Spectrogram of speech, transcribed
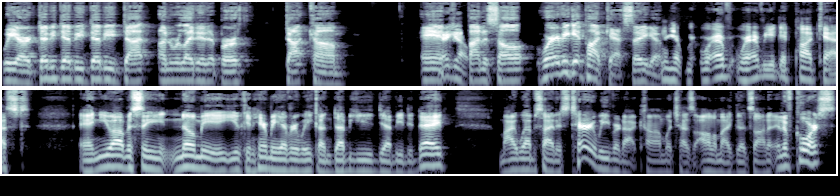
We are www.unrelatedatbirth.com. There And find us all wherever you get podcasts. There you go. Yeah, wherever wherever you get podcasts, and you obviously know me. You can hear me every week on WW Today. My website is terryweaver.com, which has all of my goods on it. And of course,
